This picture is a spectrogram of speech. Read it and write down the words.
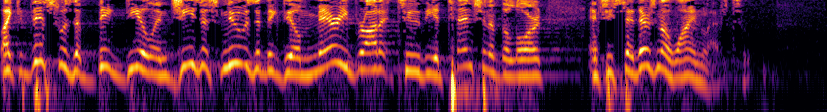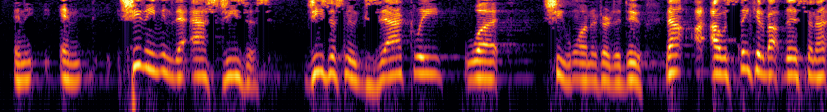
Like this was a big deal, and Jesus knew it was a big deal. Mary brought it to the attention of the Lord, and she said, There's no wine left. And, and she didn't even need to ask Jesus. Jesus knew exactly what she wanted her to do. Now, I, I was thinking about this, and I,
